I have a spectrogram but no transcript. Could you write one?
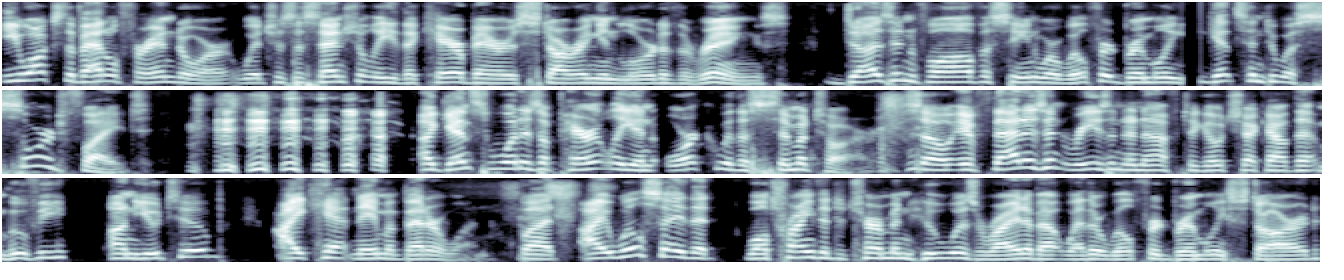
Ewoks The Battle for Endor, which is essentially the Care Bears starring in Lord of the Rings, does involve a scene where Wilford Brimley gets into a sword fight against what is apparently an orc with a scimitar. So if that isn't reason enough to go check out that movie on YouTube, I can't name a better one. But I will say that while trying to determine who was right about whether Wilford Brimley starred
